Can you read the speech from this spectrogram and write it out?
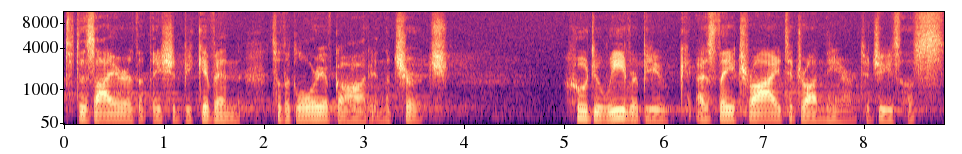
to desire that they should be given to the glory of God in the church? Who do we rebuke as they try to draw near to Jesus?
